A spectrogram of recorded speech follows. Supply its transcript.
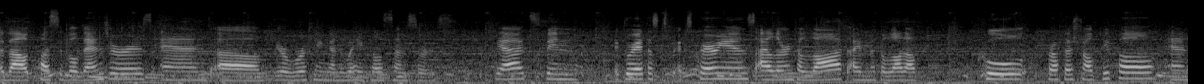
about possible dangers and uh, we are working on vehicle sensors. Yeah, it's been a great experience. I learned a lot. I met a lot of cool professional people and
